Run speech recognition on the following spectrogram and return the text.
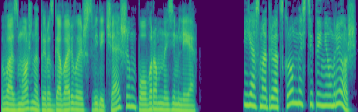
Возможно, ты разговариваешь с величайшим поваром на земле». «Я смотрю, от скромности ты не умрешь.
